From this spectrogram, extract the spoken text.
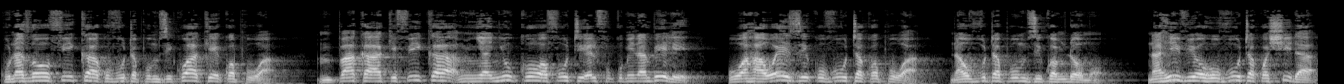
kuna dhoofika kuvuta pumzi kwake kwa pua mpaka akifika mnyanyuko wa futi elfu kumi na mbili huwa hawezi kuvuta kwa pua na huvuta pumzi kwa mdomo na hivyo huvuta kwa shida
